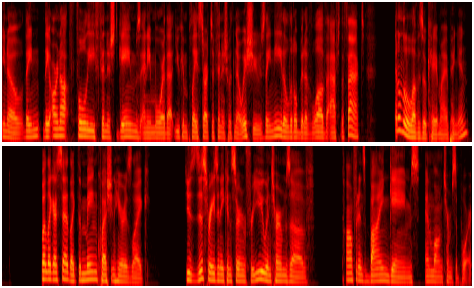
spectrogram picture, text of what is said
You know, they they are not fully finished games anymore that you can play start to finish with no issues. They need a little bit of love after the fact. And a little love is okay in my opinion. But like I said, like the main question here is like does this raise any concern for you in terms of confidence buying games and long-term support?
